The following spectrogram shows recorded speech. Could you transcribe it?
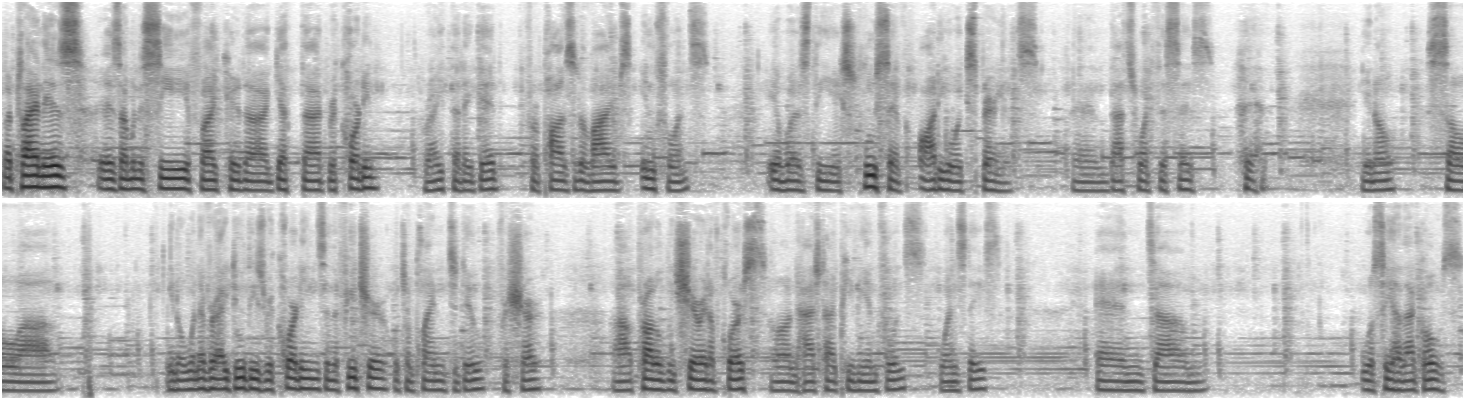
my plan is is I'm gonna see if I could uh, get that recording, right, that I did for Positive Vibes Influence. It was the exclusive audio experience, and that's what this is. you know, so uh, you know, whenever I do these recordings in the future, which I'm planning to do for sure, I'll probably share it, of course, on hashtag PV Influence Wednesdays, and um, we'll see how that goes.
